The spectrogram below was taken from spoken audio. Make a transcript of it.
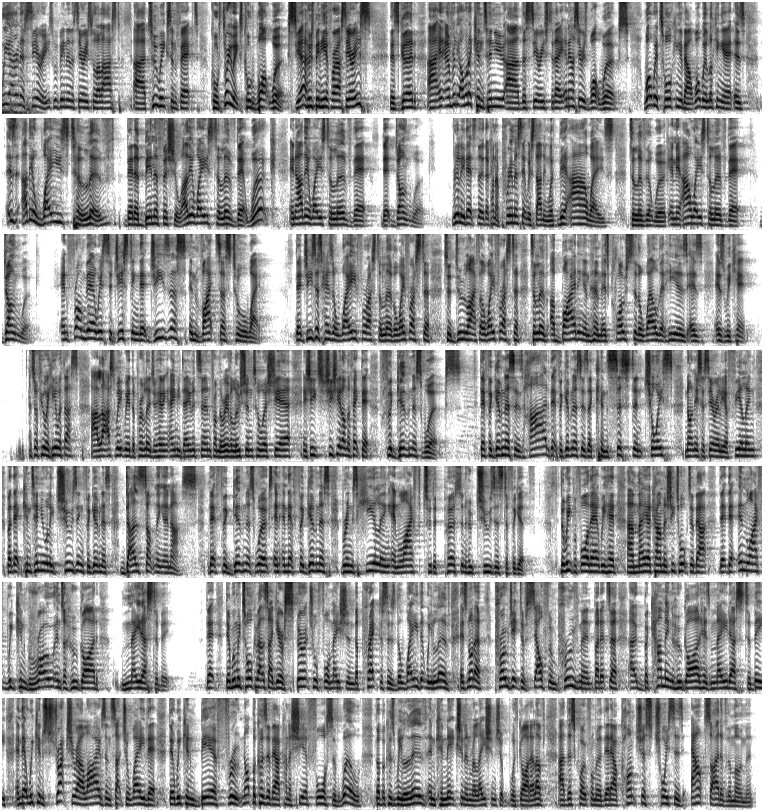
We are in a series, we've been in a series for the last uh, two weeks, in fact, called three weeks, called What Works. Yeah, who's been here for our series? That's good. Uh, and, and, really, I want to continue uh, this series today. In our series, What Works, what we're talking about, what we're looking at is, is are there ways to live that are beneficial? Are there ways to live that work? And are there ways to live that, that don't work? Really, that's the, the kind of premise that we're starting with. There are ways to live that work, and there are ways to live that don't work. And from there, we're suggesting that Jesus invites us to a way that Jesus has a way for us to live, a way for us to, to do life, a way for us to, to live abiding in Him as close to the well that He is as, as we can. And so, if you were here with us uh, last week, we had the privilege of having Amy Davidson from the Revolution Tour share, and she, she shared on the fact that forgiveness works that forgiveness is hard, that forgiveness is a consistent choice, not necessarily a feeling, but that continually choosing forgiveness does something in us. That forgiveness works and, and that forgiveness brings healing and life to the person who chooses to forgive. The week before that, we had uh, Maya come and she talked about that, that in life we can grow into who God made us to be. That, that when we talk about this idea of spiritual formation, the practices, the way that we live, it's not a project of self improvement, but it's a, a, becoming who God has made us to be. And that we can structure our lives in such a way that, that we can bear fruit, not because of our kind of sheer force of will, but because we live in connection and relationship with God. I love uh, this quote from her that our conscious choices outside of the moment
